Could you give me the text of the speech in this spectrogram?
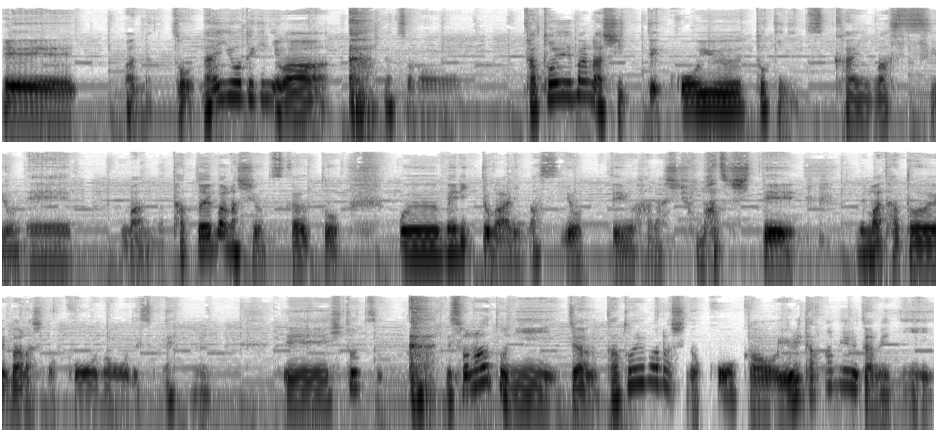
えー、まあ、そう、内容的には、なんかその、例え話ってこういう時に使いますよね。まあ、例え話を使うと、こういうメリットがありますよっていう話をまずして、で、まあ、例え話の効能ですよね。うん。で、一つ、その後に、じゃあ、例え話の効果をより高めるために、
